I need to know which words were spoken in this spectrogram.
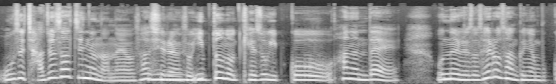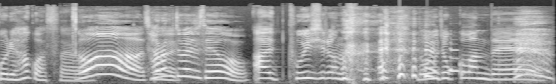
옷을 자주 사지는 않아요. 사실은 음. 그래서 입던 옷 계속 입고 하는데 오늘 그래서 새로 산 그냥 목걸이 하고 왔어요. 와 자랑 좀 해주세요. 아 보이시려나 너무 조그만데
